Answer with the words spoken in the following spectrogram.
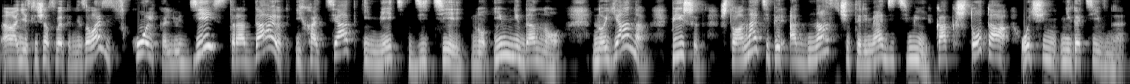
а, если сейчас в это не залазить, сколько людей страдают и хотят иметь детей, но им не дано. Но Яна пишет, что она теперь одна с четырьмя детьми, как что-то очень негативное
